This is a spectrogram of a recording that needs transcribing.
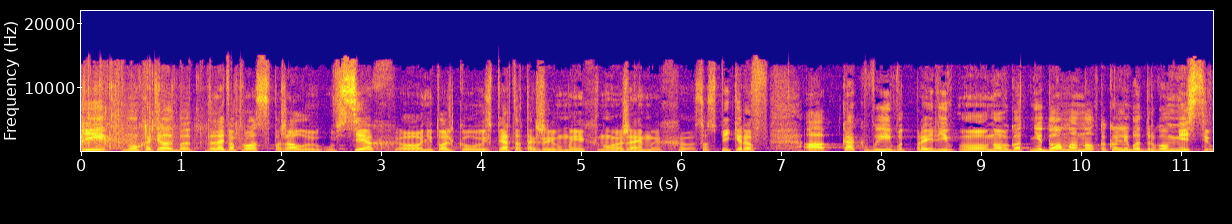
И, ну, хотелось бы задать вопрос, пожалуй, у всех, э, не только у экспертов, также и у моих уважаемых соцспикеров. А как вы вот провели э, Новый год не дома, но в каком-либо другом месте?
